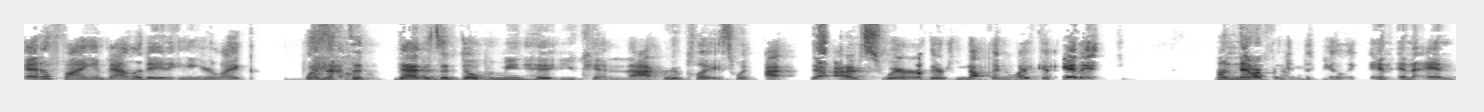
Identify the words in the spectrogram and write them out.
edifying and validating. And you're like, wow. And that's a, that is a dopamine hit you cannot replace. When I, I swear, there's nothing like it. Get it? I'll never forget the feeling. And and and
